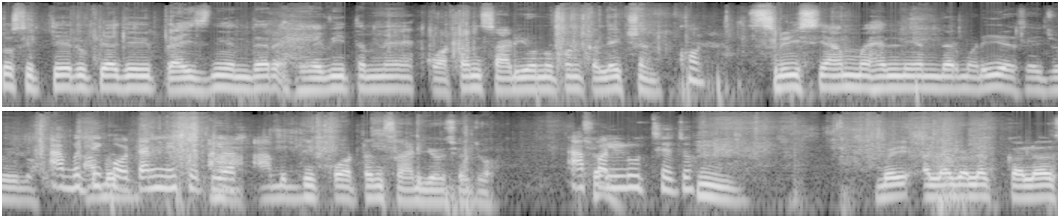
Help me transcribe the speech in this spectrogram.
તો સિત્તેર રૂપિયા જેવી પ્રાઇસની અંદર હેવી તમને કોટન સાડીઓનું પણ કલેક્શન શ્રી શ્યામ મહેલની અંદર મળી જશે જોઈ લો. આ બધી કોટનની છે આ બધી કોટન સાડીઓ છે જો. આ પલ્લુ છે જો. ભાઈ અલગ અલગ કલર્સ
